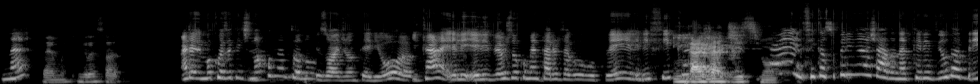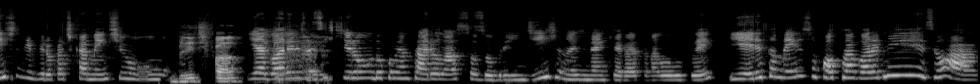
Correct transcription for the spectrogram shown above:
né? É muito engraçado. Aliás, uma coisa que a gente não comentou no episódio anterior, e cara, ele, ele vê os documentários da Globoplay, ele, ele fica. Engajadíssimo. Ele fica super engajado, né? Porque ele viu da Britney, ele virou praticamente um, um- Brit fã. E agora eles assistiram um documentário lá so- sobre indígenas, né? Que agora tá na Globoplay. E ele também, só faltou agora ele, sei lá.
